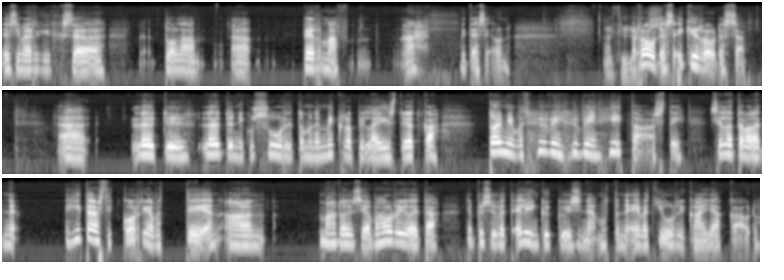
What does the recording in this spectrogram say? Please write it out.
esimerkiksi äh, tuolla äh, perma, äh, mitä se on, roudessa, ikiroudessa äh, löytyy, löytyy niin kuin suuri mikrobilajisto, jotka toimivat hyvin, hyvin hitaasti sillä tavalla, että ne hitaasti korjaavat DNAn mahdollisia vaurioita, ne pysyvät elinkykyisinä, mutta ne eivät juurikaan jakaudu.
